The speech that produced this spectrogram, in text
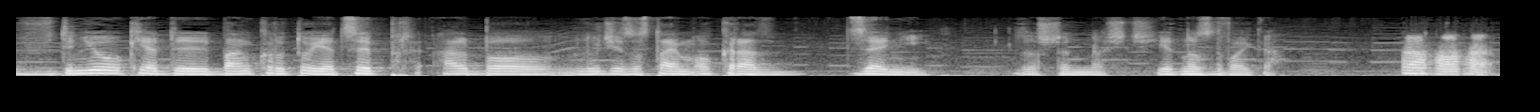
w dniu, kiedy bankrutuje Cypr, albo ludzie zostają okradzeni z oszczędności? Jedno z dwojga. Aha.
